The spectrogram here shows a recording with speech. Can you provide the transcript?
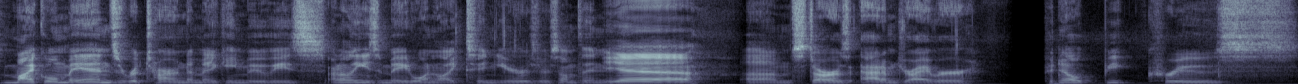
Michael Mann's return to making movies. I don't think he's made one in like ten years or something. Yeah. Um, stars Adam Driver, Penelope Cruz.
